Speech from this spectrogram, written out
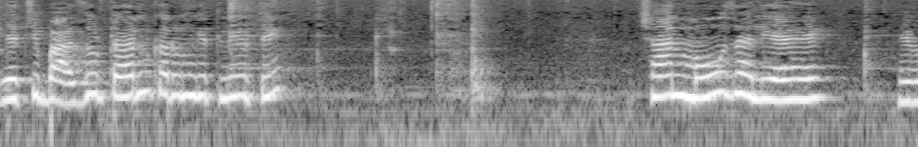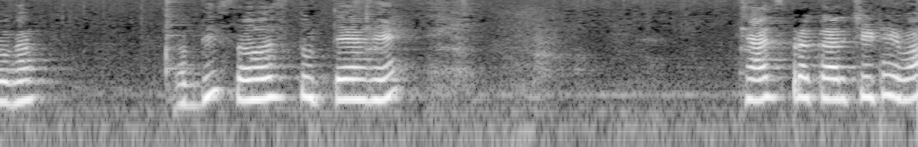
याची बाजू टर्न करून घेतली होती. छान मऊ झाली आहे. हे बघा. अगदी सहज तुटते आहे. ह्याच प्रकारची ठेवा.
